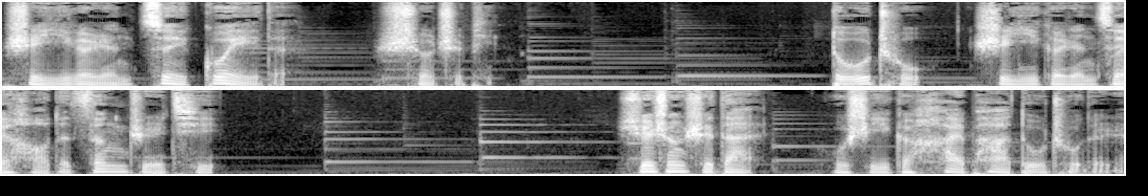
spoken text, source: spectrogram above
是一个人最贵的奢侈品。独处是一个人最好的增值期。学生时代，我是一个害怕独处的人。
